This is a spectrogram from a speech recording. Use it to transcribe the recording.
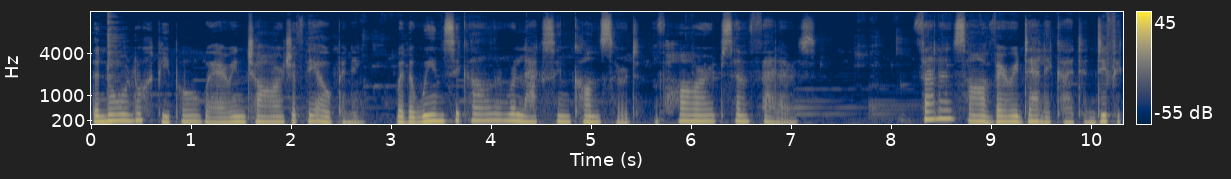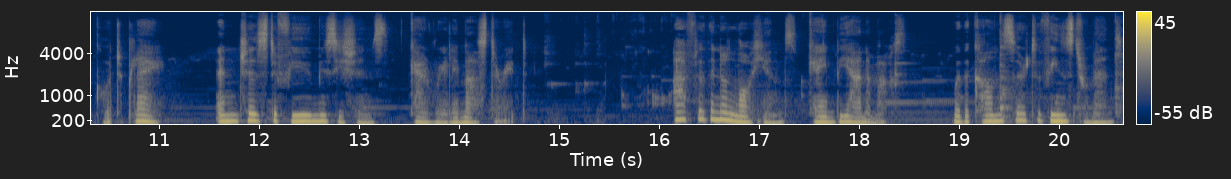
the Nordloch people were in charge of the opening, with a whimsical and relaxing concert of harps and fellows. Fellows are very delicate and difficult to play, and just a few musicians can really master it. After the Nordlochians came the Anamachs, with a concert of instruments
